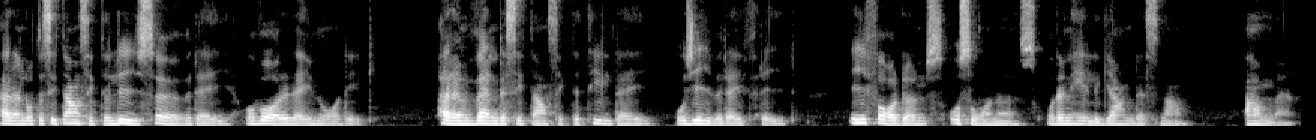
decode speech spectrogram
Herren låter sitt ansikte lysa över dig och vara dig nådig. Herren vände sitt ansikte till dig och give dig frid. I Faderns och Sonens och den helige Andes namn. Amen.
